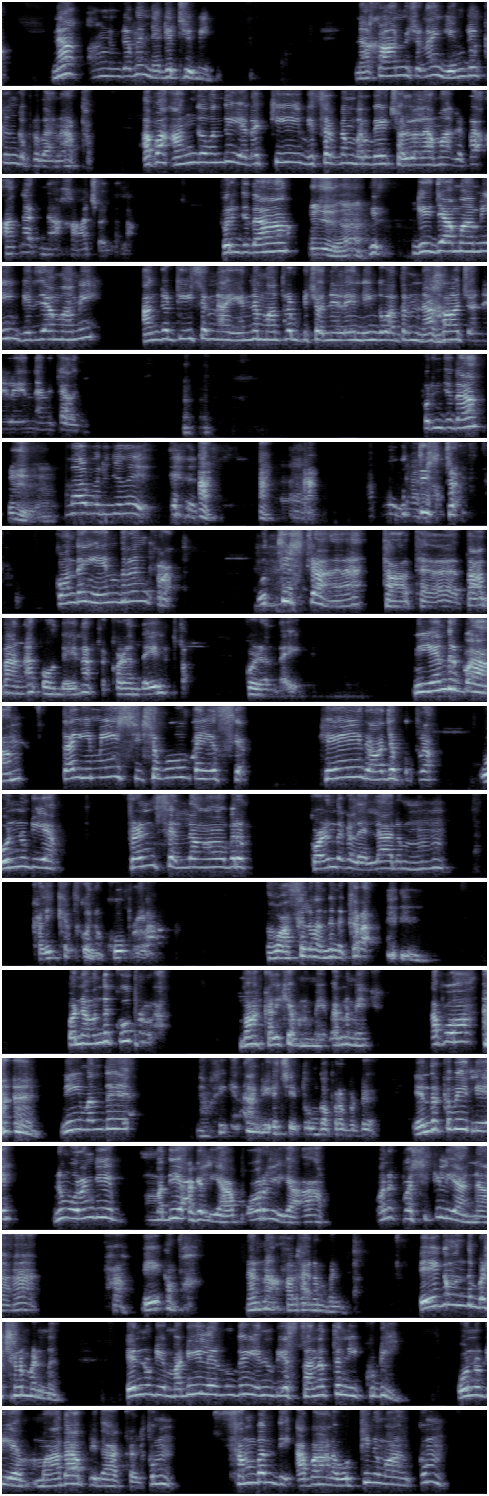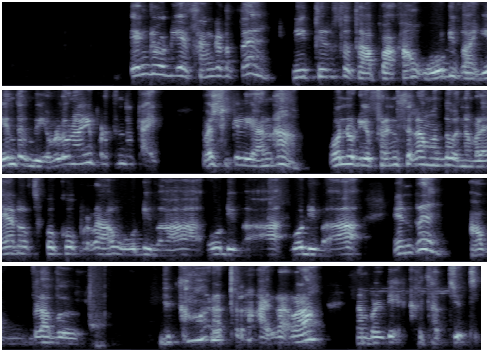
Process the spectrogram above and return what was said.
ந அங்கன்றது நெகட்டிவ் மீன் நகான்னு சொன்னா எங்களுக்குங்க பிரதான அர்த்தம். அப்ப அங்க வந்து இடைக்கு விசர்க்கம் வருதே சொல்லலாமா கேட்டா அங்க நகா சொல்லலாம். புரிஞ்சுதா? கிரிஜா மாமி கிரிஜா மாமி அங்க டீச்சர் நான் என்ன மாத்திரம் இப்படி சொன்னேன் நீங்க மாத்திரம் நகா சொன்னேன்னு நினைக்காதீங்க. புரிஞ்சுதா? புரிஞ்சது. அப்போ உத்திஷ்ட கொந்தை ஏந்திரங்கிற உத்திஷ்ட தாத்த தாத்தானா குழந்தைன்னு அர்த்தம். குழந்தை. நீ ஏந்திருப்பான் தைமே சிசுவோ வயசிய ஹே ராஜபுத்ரா உன்னுடைய ஃப்ரெண்ட்ஸ் எல்லாரும் குழந்தைகள் எல்லாரும் கழிக்கிறதுக்கு உன்னை கூப்பிடுறா. வாசல் வந்து நிக்கிறா. உன்னை வந்து கூப்பிடுறா. வா கழிக்க வரணுமே வரணுமே. அப்போ நீ வந்து நிறைய நாடியாச்சு தூங்க புறப்பட்டு எந்திருக்கவே இல்லையே. இன்னும் உறங்கி மதிய ஆகலையா போறலையா உனக்கு பசிக்கலையான்னா வேகம் வா நன்னா ஆகாரம் பண்ணு வேகம் வந்து பட்சணம் பண்ணு என்னுடைய மடியில இருந்து என்னுடைய ஸ்தனத்தை நீ குடி உன்னுடைய மாதா பிதாக்களுக்கும் சம்பந்தி அவளை ஒட்டினுவாளுக்கும் எங்களுடைய சங்கடத்தை நீ திருத்து தாப்பா ஓடிவா ஏந்திருந்து எவ்வளவு நாளை படுத்துட்டு இருக்காய் பசிக்கலையான்னா உன்னுடைய ஃப்ரெண்ட்ஸ் எல்லாம் வந்து உன்னை விளையாடுறதுக்கு கூப்பிடுறா ஓடி வா ஓடி வா ஓடி வா என்று அவ்வளவு விகாரத்துல அழறா நம்மளுடைய கிருதத்யுதி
